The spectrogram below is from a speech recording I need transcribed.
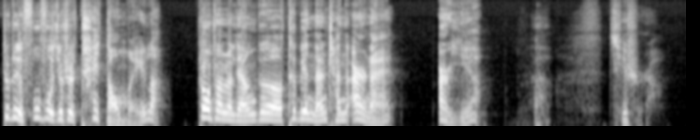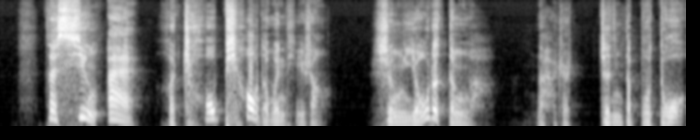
这对夫妇就是太倒霉了，撞上了两个特别难缠的二奶、二爷啊。啊，其实啊。在性爱和钞票的问题上，省油的灯啊，那还是真的不多。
